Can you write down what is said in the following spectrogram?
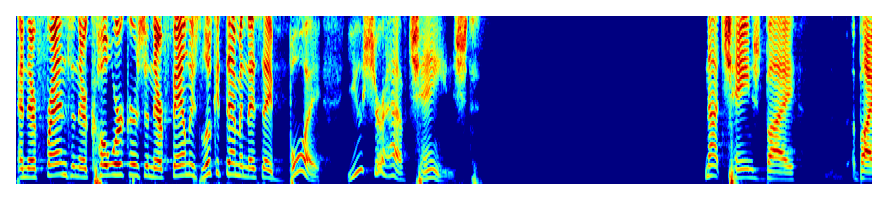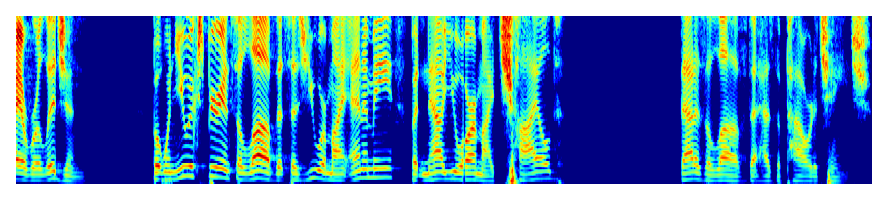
and their friends and their coworkers and their families look at them and they say, boy, you sure have changed. Not changed by by a religion. But when you experience a love that says, You are my enemy, but now you are my child, that is a love that has the power to change.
